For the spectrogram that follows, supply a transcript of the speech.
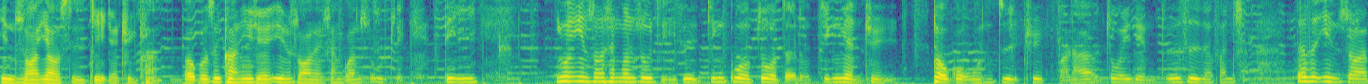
印刷要实际的去看？而不是看一些印刷的相关书籍。第一，因为印刷相关书籍是经过作者的经验去透过文字去把它做一点知识的分享，但是印刷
